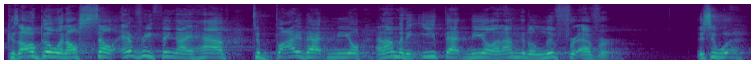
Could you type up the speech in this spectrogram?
Because I'll go and I'll sell everything I have to buy that meal, and I'm gonna eat that meal and I'm gonna live forever. They say, what,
